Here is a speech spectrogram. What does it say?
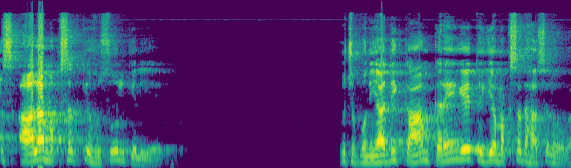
اس اعلیٰ مقصد کے حصول کے لیے کچھ بنیادی کام کریں گے تو یہ مقصد حاصل ہوگا۔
